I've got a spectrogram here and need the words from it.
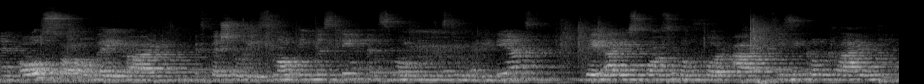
And also, they are, especially small intestine and small intestine meridians, they are responsible for our physical clarity.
